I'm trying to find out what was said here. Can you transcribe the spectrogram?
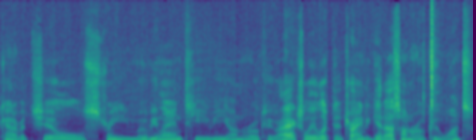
kind of a chill stream. Movie Land TV on Roku. I actually looked at trying to get us on Roku once.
